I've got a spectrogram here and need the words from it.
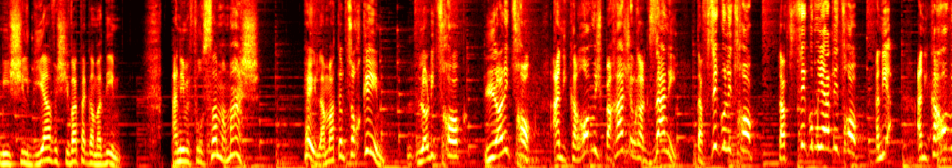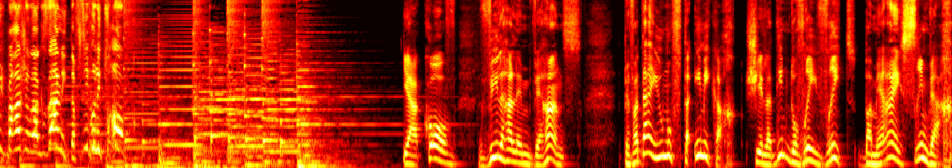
משלגיה ושבעת הגמדים. אני מפורסם ממש. היי, למה אתם צוחקים? לא לצחוק, לא לצחוק. אני קרוב משפחה של רגזני. תפסיקו לצחוק. תפסיקו מיד לצחוק. אני, אני קרוב משפחה של רגזני. תפסיקו לצחוק. יעקב, וילהלם והנס בוודאי היו מופתעים מכך שילדים דוברי עברית במאה ה-21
